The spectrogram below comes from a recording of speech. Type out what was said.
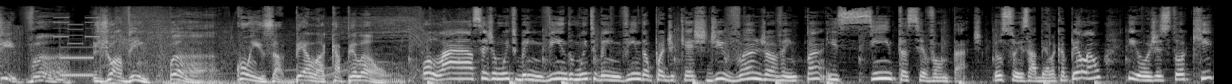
Divan. Jovem Pan com Isabela Capelão. Olá, seja muito bem-vindo, muito bem-vinda ao podcast Divan Jovem Pan e sinta-se à vontade. Eu sou Isabela Capelão e hoje estou aqui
